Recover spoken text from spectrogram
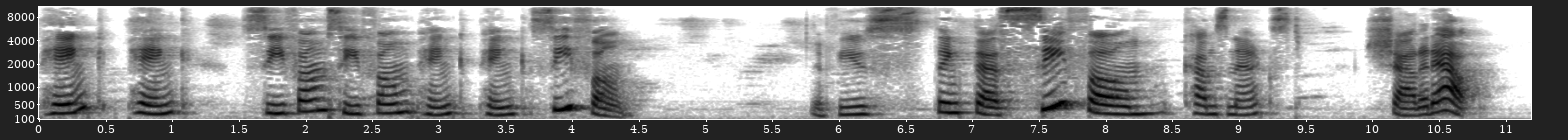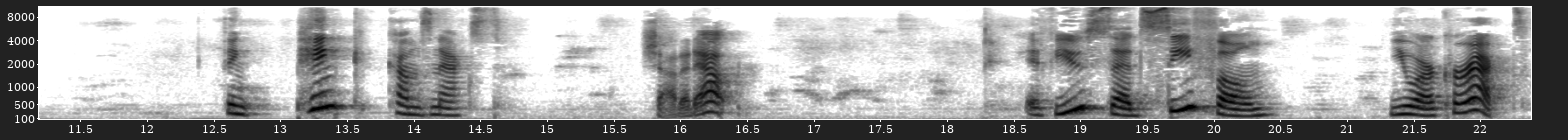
Pink, pink, seafoam, seafoam, pink, pink, seafoam. If you think that seafoam comes next, shout it out. Think pink comes next, shout it out. If you said seafoam, you are correct.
